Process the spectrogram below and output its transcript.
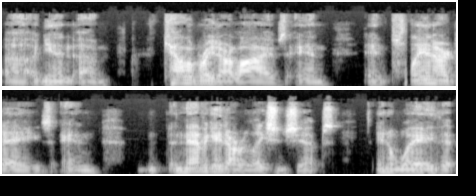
uh, again um, calibrate our lives and and plan our days and navigate our relationships in a way that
